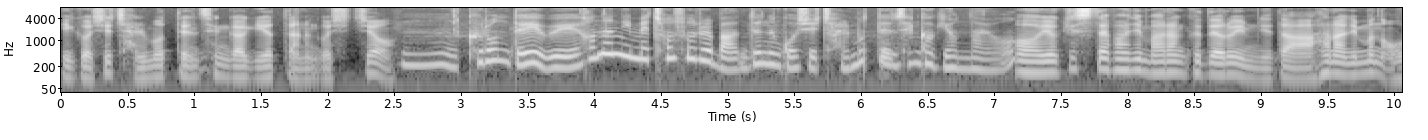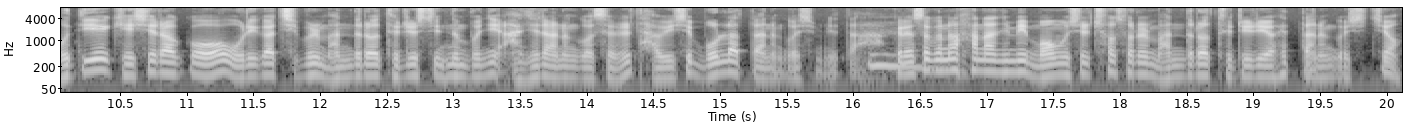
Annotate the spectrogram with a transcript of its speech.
이것이 잘못된 생각이었다는 것이죠. 음, 그런데 왜 하나님의 처소를 만드는 것이 잘못된 생각이었나요? 어, 여기 스테반이 말한 그대로입니다. 하나님은 어디에 계시라고 우리가 집을 만들어 드릴 수 있는 분이 아니라는 것을 다윗이 몰랐다는 것입니다. 음. 그래서 그는 하나님이 머무실 처소를 만들어 드리려 했다는 것이죠.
